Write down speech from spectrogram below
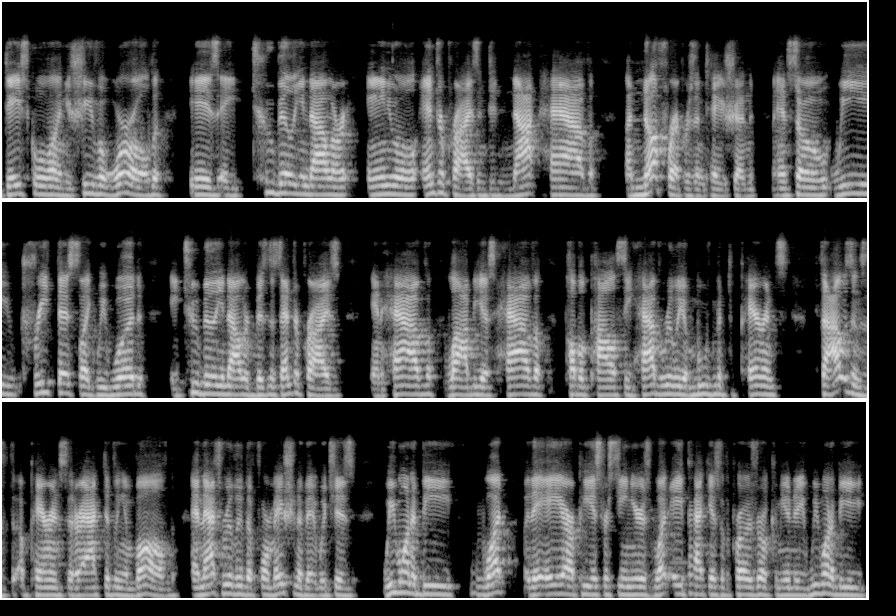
day school and yeshiva world is a $2 billion annual enterprise and did not have enough representation. And so we treat this like we would a $2 billion business enterprise and have lobbyists, have public policy, have really a movement to parents, thousands of parents that are actively involved. And that's really the formation of it, which is we want to be what the AARP is for seniors, what AIPAC is for the pro Israel community. We want to be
